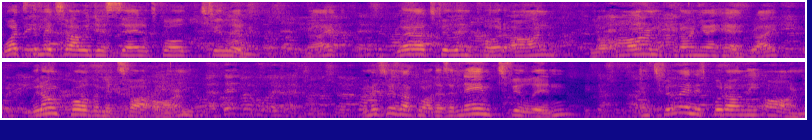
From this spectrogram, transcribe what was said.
What's the mitzvah we just said? It's called tefillin, right? Where are tefillin put on? Your arm, and put on your head, right? We don't call the mitzvah arm. The mitzvah is not called. There's a name tefillin, and tefillin is put on the arm.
